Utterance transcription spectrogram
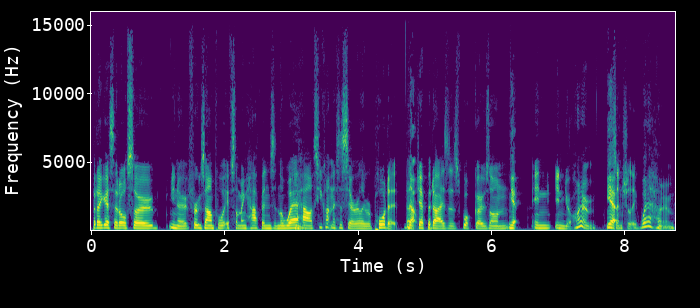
But I guess it also, you know, for example, if something happens in the warehouse, you can't necessarily report it. That No. jeopardizes what goes on Yeah. in in your home, Yeah. essentially. We're home.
